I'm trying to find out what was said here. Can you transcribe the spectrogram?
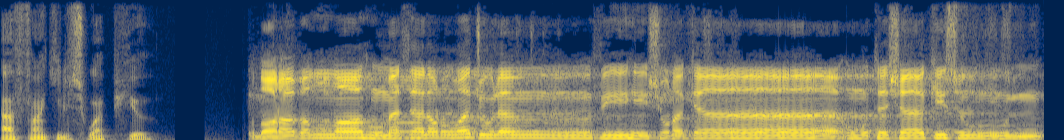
afin qu'ils soient pieux. ضرب الله مثلا رجلا فيه شركاء متشاكسون.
